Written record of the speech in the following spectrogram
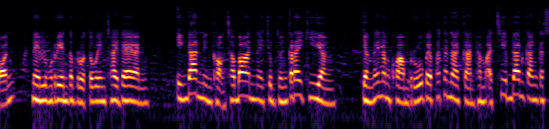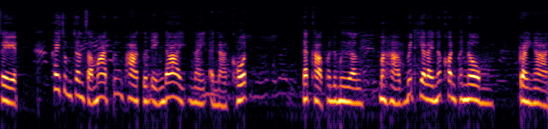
อน ในโรงเรียนตำรวจตะเวนชายแดน อีกด้านหนึ่งของชาวบ้านในชุมชนใกล้เคียง ยังได้นำความรู้ไปพัฒนาการทำอาชีพด้านการเกษตร ให้ชุมชนสามารถพึ่งพาตนเองได้ในอนาคตนักข่าวพลเมือง มหาวิทยาลัยนครพนม รายงาน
